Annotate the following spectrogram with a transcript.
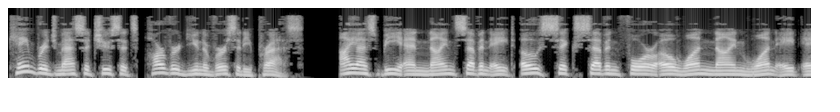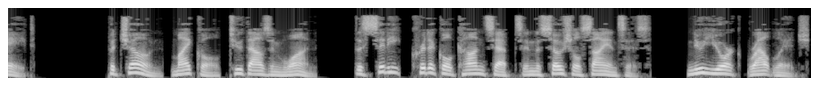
Cambridge, Massachusetts, Harvard University Press. ISBN 978-0674019188. Pacione, Michael 2001. The City – Critical Concepts in the Social Sciences. New York, Routledge.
